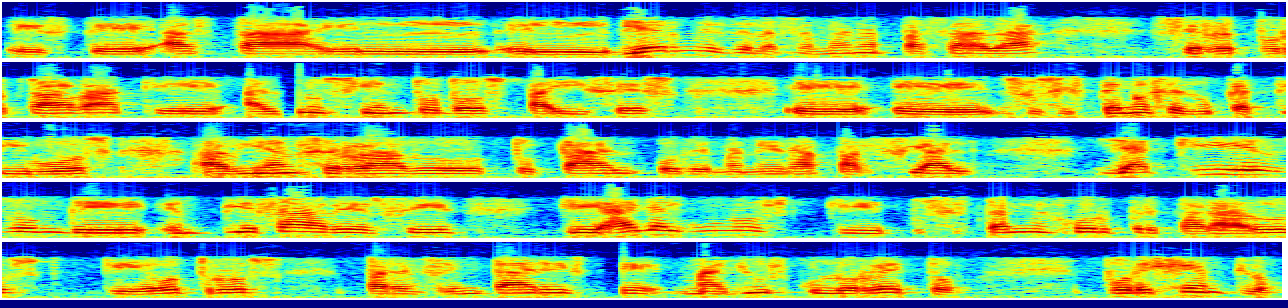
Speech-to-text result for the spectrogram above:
este, hasta el, viernes de la semana pasada, se reportaba que al menos 102 países eh, eh, sus sistemas educativos habían cerrado total o de manera parcial. Y aquí es donde empieza a verse que hay algunos que pues, están mejor preparados que otros para enfrentar este mayúsculo reto. Por ejemplo,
